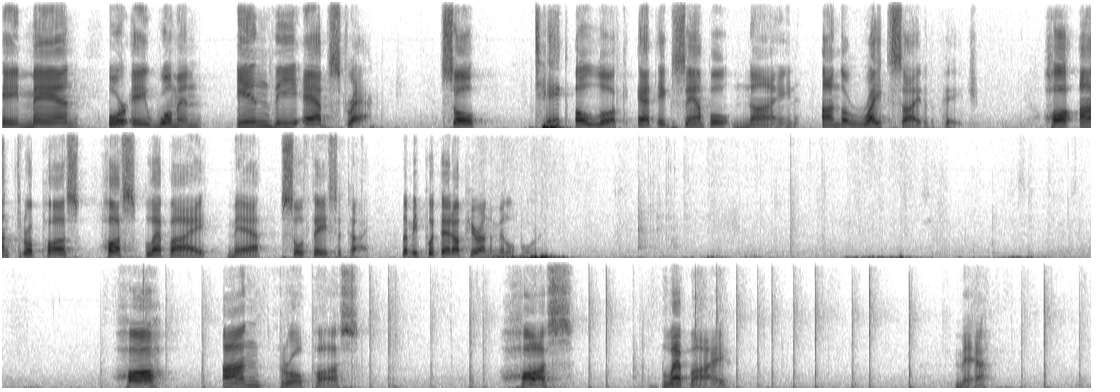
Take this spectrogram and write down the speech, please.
a man, or a woman in the abstract. So take a look at example 9 on the right side of the page. Ho anthropos hos blepai me sothesetai. Let me put that up here on the middle board. Ha anthropos hos blepai me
